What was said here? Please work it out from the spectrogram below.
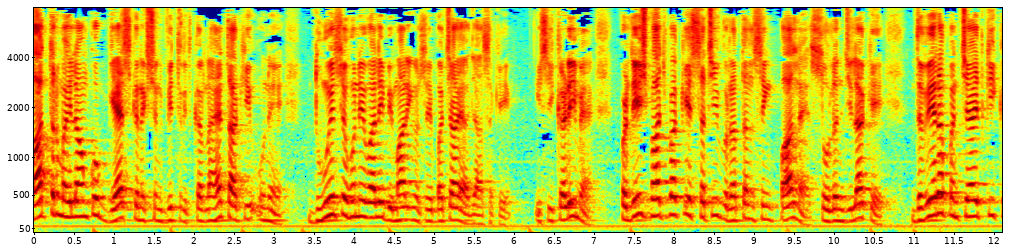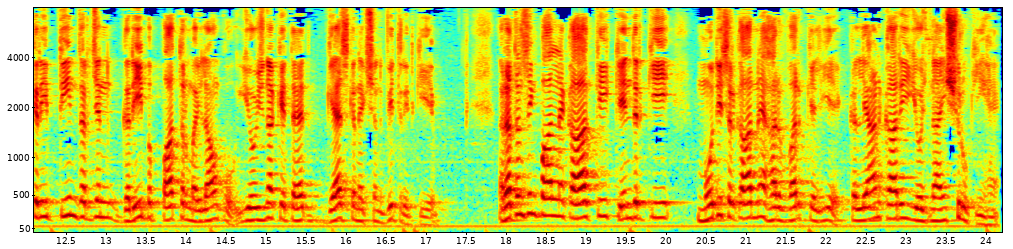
पात्र महिलाओं को गैस कनेक्शन वितरित करना है ताकि उन्हें धुएँ से होने वाली बीमारियों से बचाया जा सके। इसी कड़ी में प्रदेश भाजपा के सचिव रतन सिंह पाल ने सोलन जिला के दवेरा पंचायत की करीब तीन दर्जन गरीब पात्र महिलाओं को योजना के तहत गैस कनेक्शन वितरित किए। रतन सिंह पाल ने कहा कि केंद्र की मोदी सरकार ने हर वर्ग के लिए कल्याणकारी योजनाएँ शुरू की हैं,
